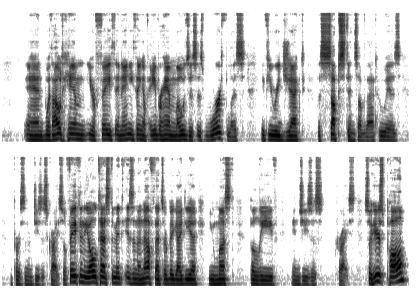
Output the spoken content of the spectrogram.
And without him, your faith in anything of Abraham, Moses is worthless if you reject the substance of that, who is the person of Jesus Christ. So faith in the Old Testament isn't enough. That's our big idea. You must believe in Jesus Christ. So here's Paul,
